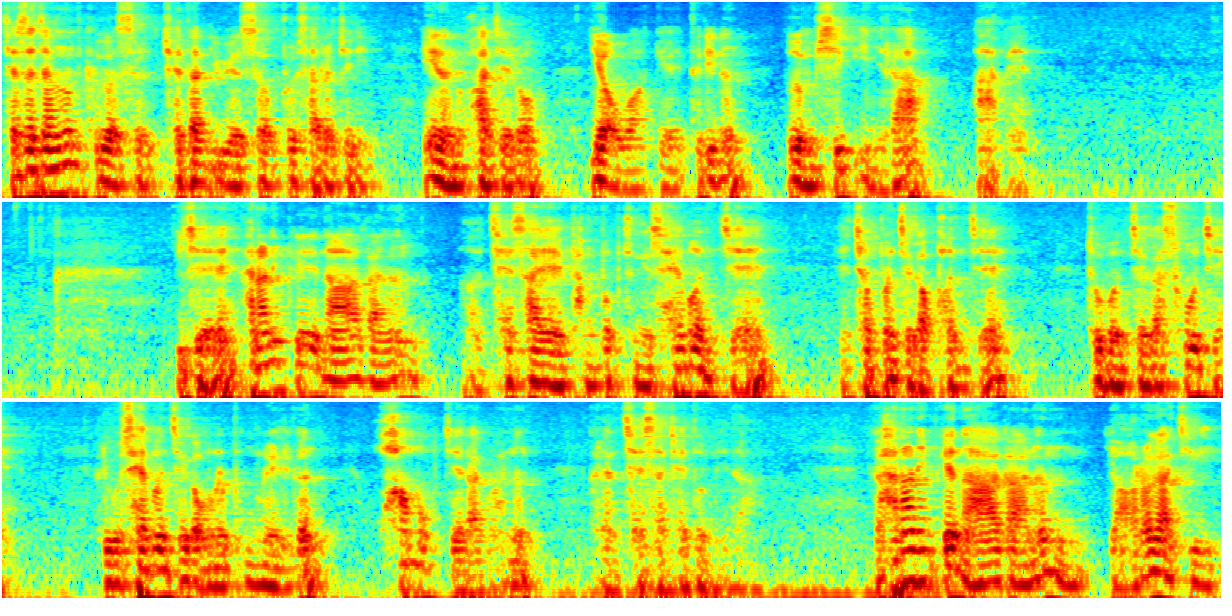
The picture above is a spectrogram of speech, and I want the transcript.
제사장은 그것을 제단 위에서 불사를 지니 이는 화제로 여호와께 드리는 음식이니라 아멘. 이제 하나님께 나아가는 어, 제사의 방법 중에 세 번째, 첫 번째가 번제, 두 번째가 소제, 그리고 세 번째가 오늘 본문에 읽은 화목제라고 하는 그런 제사 제도입니다. 그러니까 하나님께 나아가는 여러 가지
